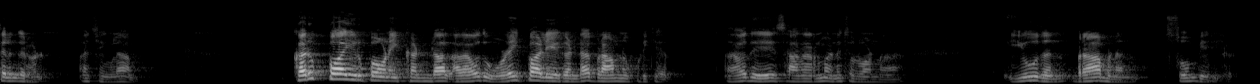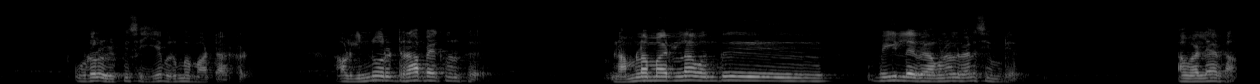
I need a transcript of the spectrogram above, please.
தெலுங்கர்கள். ஆச்சுங்களா? கருப்பாக இருப்பவனை கண்டால் அதாவது உழைப்பாளியை கண்டால் பிராமணனுக்கு பிடிக்காது. அதாவது சாதாரணமாக என்ன சொல்லுவான்னா யூதன் பிராமணன் சோம்பேறிகள். உடல் உழைப்பு செய்ய விரும்ப மாட்டார்கள். அவளுக்கு இன்னொரு டிராபேக்கும் இருக்குது நம்மளை மாதிரிலாம் வந்து வெயிலில் அவனால் வேலை செய்ய முடியாது. அவன் வெள்ளையாக இருக்கான்.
